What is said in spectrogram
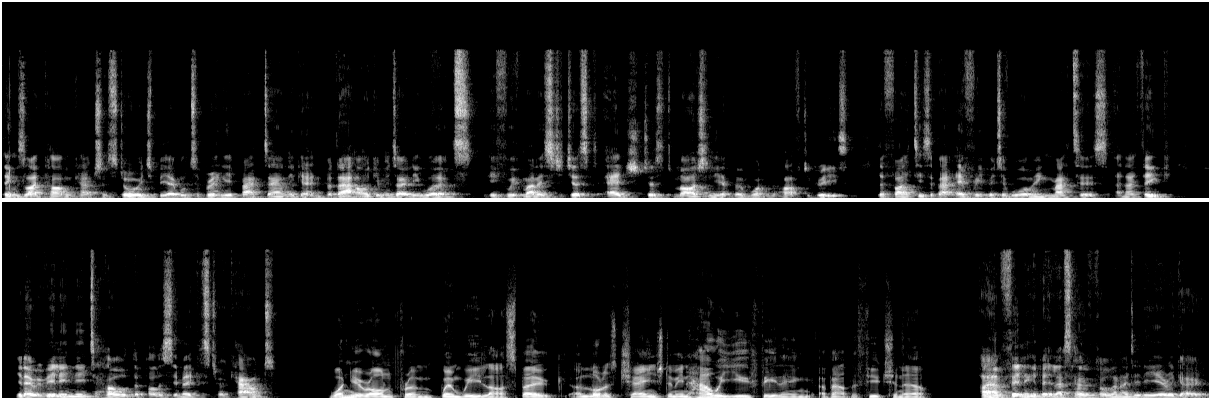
things like carbon capture and storage, be able to bring it back down again. But that argument only works if we've managed to just edge just marginally above one and a half degrees. The fight is about every bit of warming matters. And I think, you know, we really need to hold the policymakers to account one year on from when we last spoke, a lot has changed. I mean, how are you feeling about the future now? I am feeling a bit less hopeful than I did a year ago.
